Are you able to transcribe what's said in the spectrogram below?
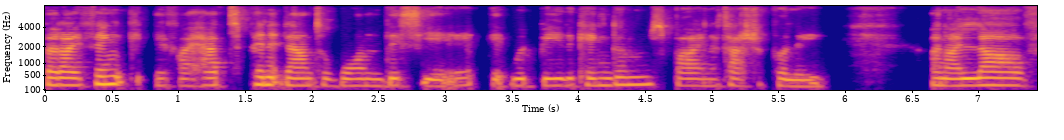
But I think if I had to pin it down to one this year, it would be The Kingdoms by Natasha Pulley. And I love,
